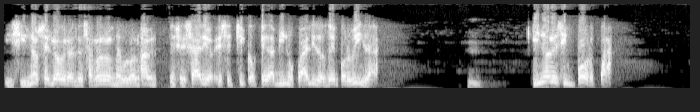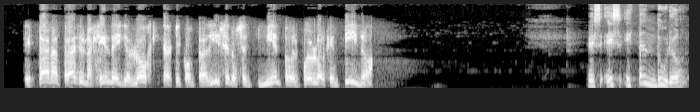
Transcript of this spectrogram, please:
y si no se logra el desarrollo neuronal necesario, ese chico queda minusválido de por vida. Hmm. Y no les importa. Están atrás de una agenda ideológica que contradice los sentimientos del pueblo argentino. Es, es, es, tan duro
